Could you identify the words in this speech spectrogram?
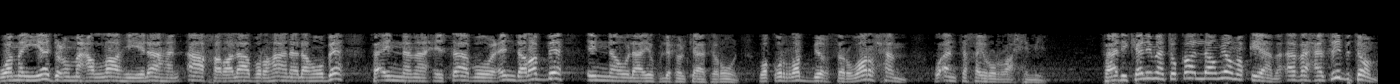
ومن يدعو مع الله إلها آخر لا برهان له به فإنما حسابه عند ربه إنه لا يفلح الكافرون. وقل رب اغفر وارحم وأنت خير الراحمين. فهذه كلمة تقال لهم يوم القيامة. أفحسبتم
